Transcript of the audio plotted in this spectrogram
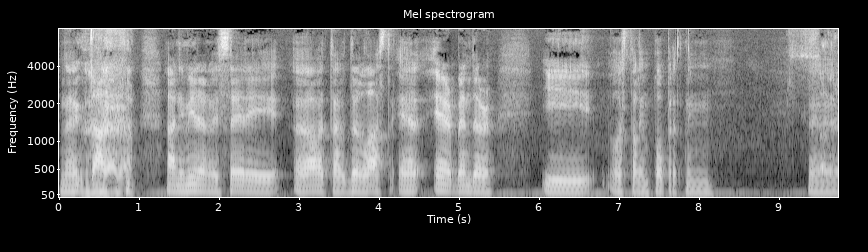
Nego Da, da, da. animiranoj seriji uh, Avatar The Last Air, Airbender i ostalim popratnim e,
